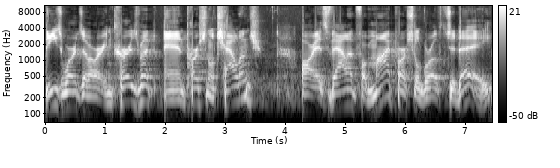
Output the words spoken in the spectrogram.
these words are encouragement and personal challenge are as valid for my personal growth today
